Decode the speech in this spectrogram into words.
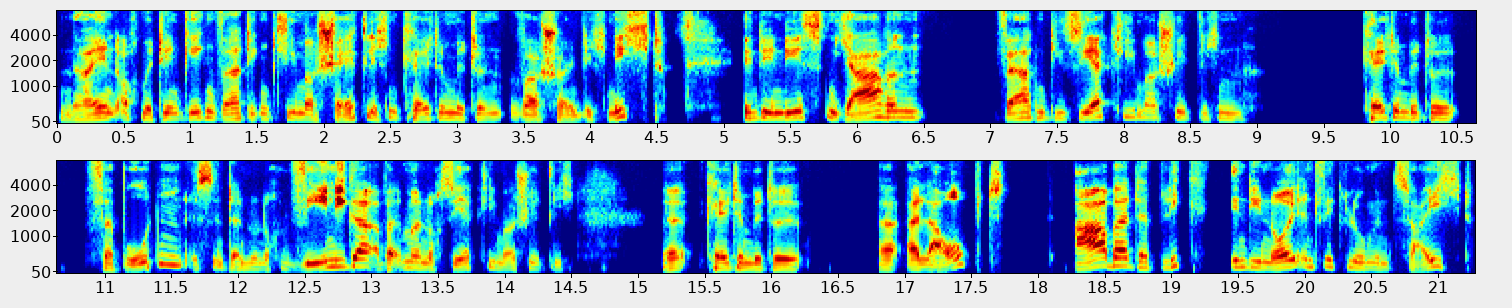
Nein, auch mit den gegenwärtigen klimaschädlichen Kältemitteln wahrscheinlich nicht. In den nächsten Jahren werden die sehr klimaschädlichen Kältemittel verboten. Es sind dann nur noch weniger, aber immer noch sehr klimaschädlich äh, Kältemittel äh, erlaubt. Aber der Blick in die Neuentwicklungen zeigt,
